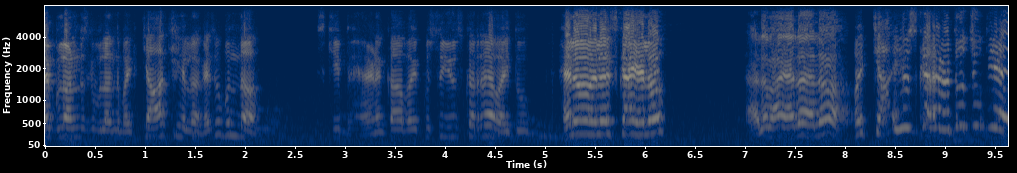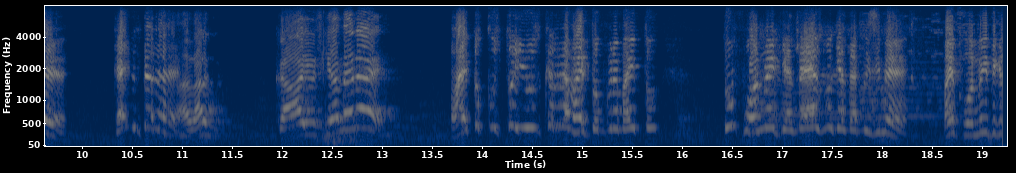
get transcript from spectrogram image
भाई बुलाने दो उसको बुलाने भाई क्या खेल रहा है वो बंदा। इसकी बहन का भाई कुछ तो यूज़ कर रहा है भाई तू। Hello hello sky hello hello भाई हेलो हेलो भाई क्या यूज़ कर रहा है? तू तो चुप है क्या यूज़ कर रहा है? अरे क्या यूज़ किया मैंने? भाई तू कुछ तो यूज़ कर रहा है भाई। तू अपने भाई तू तू फ़ोन में खेलता है इसमें खेलता है पीसी में? भाई फ़ोन में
